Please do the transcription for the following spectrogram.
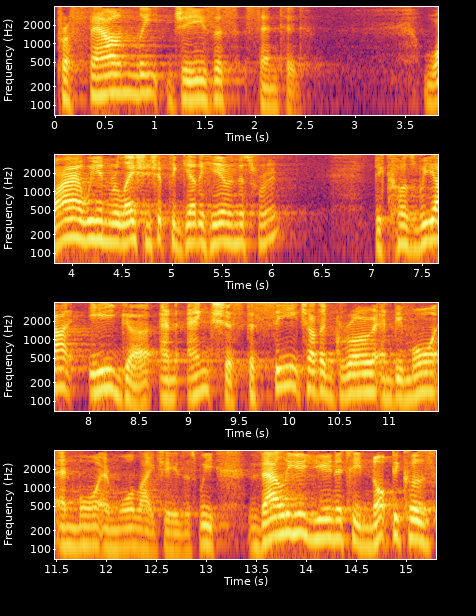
profoundly Jesus centered. Why are we in relationship together here in this room? Because we are eager and anxious to see each other grow and be more and more and more like Jesus. We value unity not because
